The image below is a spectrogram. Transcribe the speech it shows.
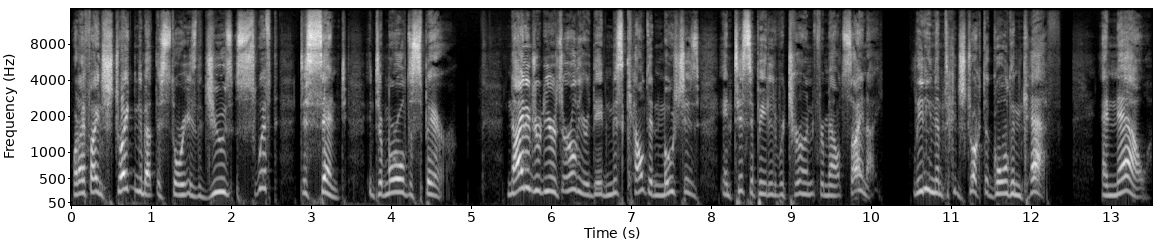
What I find striking about this story is the Jews' swift descent into moral despair. 900 years earlier, they had miscounted Moshe's anticipated return from Mount Sinai, leading them to construct a golden calf. And now,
